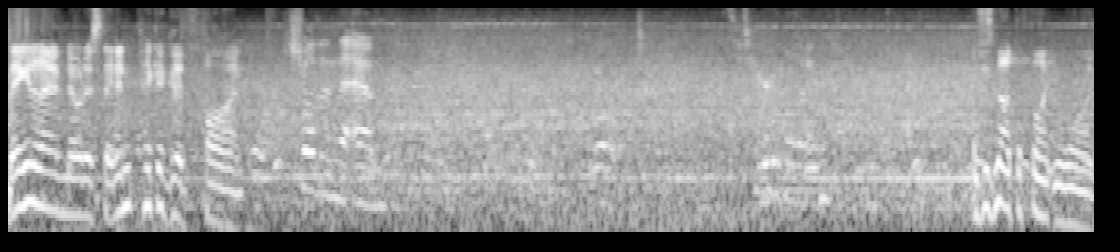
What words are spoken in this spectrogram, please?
Megan and I have noticed they didn't pick a good font. Show them the M. It's a terrible M. This is not the font you want.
